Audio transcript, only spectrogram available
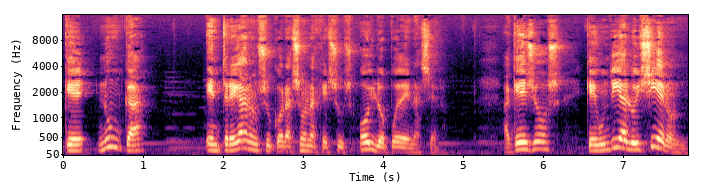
que nunca entregaron su corazón a Jesús, hoy lo pueden hacer. Aquellos que un día lo hicieron,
